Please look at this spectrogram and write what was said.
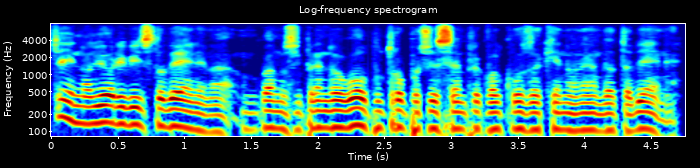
Sì, non li ho rivisto bene, ma quando si prendono gol purtroppo c'è sempre qualcosa che non è andata bene.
